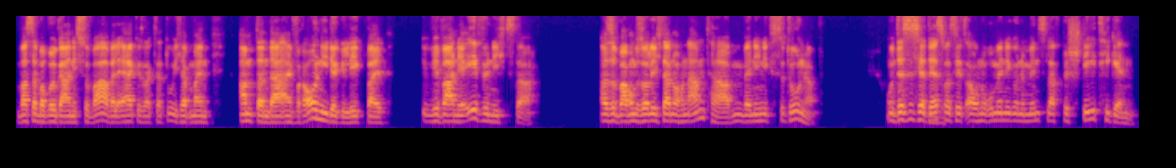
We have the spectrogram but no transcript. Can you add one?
was aber wohl gar nicht so war, weil er gesagt hat, du, ich habe mein Amt dann da einfach auch niedergelegt, weil wir waren ja eh für nichts da. Also warum soll ich da noch ein Amt haben, wenn ich nichts zu tun habe? Und das ist ja das, was jetzt auch ein Rummenig und ein Minzlaff bestätigen.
